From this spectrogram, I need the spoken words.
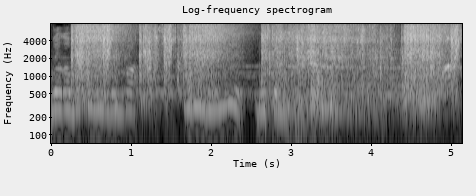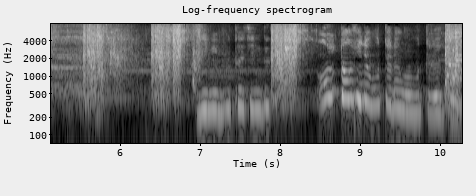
내가 못 때리는 건가? 이러는데 못 때리는 거야. 님이 못하신 듯. 어이 당신이 못 때리는 거 못 때릴 거예요.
